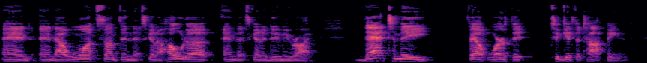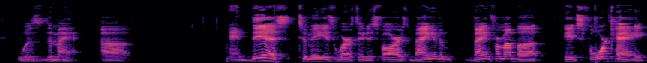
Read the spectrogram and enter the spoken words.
and and I want something that's going to hold up and that's going to do me right. That to me felt worth it to get the top end was the mat. Uh, and this to me is worth it as far as bang of the bang for my buck. It's 4K.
